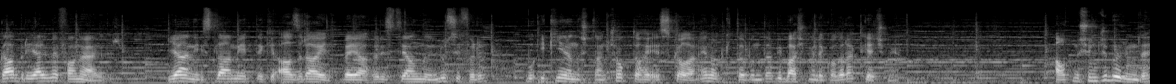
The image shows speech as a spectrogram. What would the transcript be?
Gabriel ve Fanuel'dir. Yani İslamiyet'teki Azrail veya Hristiyanlığın Lucifer'ı bu iki inanıştan çok daha eski olan Enok kitabında bir baş melek olarak geçmiyor. 60. bölümde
